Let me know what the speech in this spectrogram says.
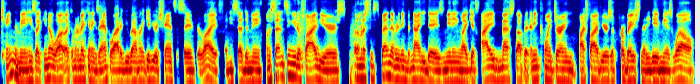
came to me and he's like, you know what? Like, I'm going to make an example out of you, but I'm going to give you a chance to save your life. And he said to me, I'm sentencing you to five years, but I'm going to suspend everything but 90 days, meaning like if I messed up at any point during my five years of probation that he gave me as well,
